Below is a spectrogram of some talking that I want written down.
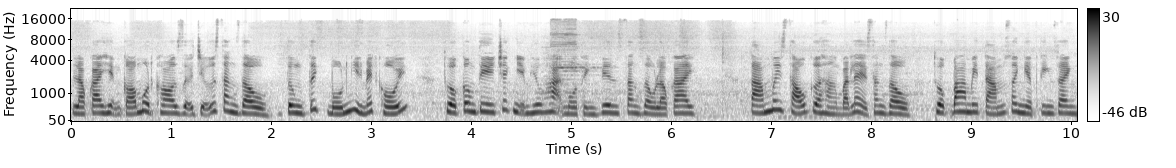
Lào Cai hiện có một kho dự trữ xăng dầu dung tích 4.000 m khối thuộc công ty trách nhiệm hữu hạn một thành viên xăng dầu Lào Cai. 86 cửa hàng bán lẻ xăng dầu thuộc 38 doanh nghiệp kinh doanh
